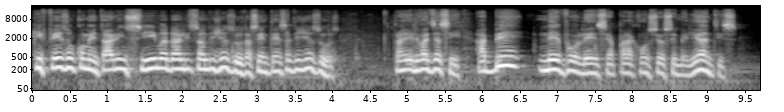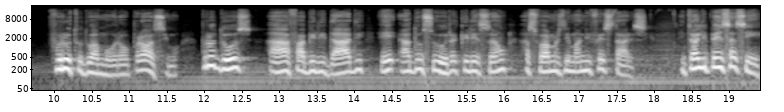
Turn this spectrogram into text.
que fez um comentário em cima da lição de Jesus, da sentença de Jesus. Então ele vai dizer assim: a benevolência para com seus semelhantes, fruto do amor ao próximo, produz a afabilidade e a doçura, que lhes são as formas de manifestar-se. Então ele pensa assim:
